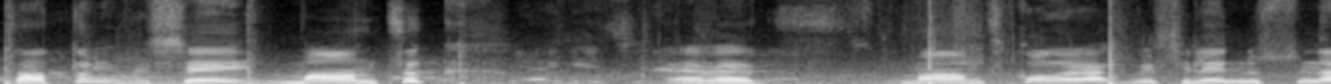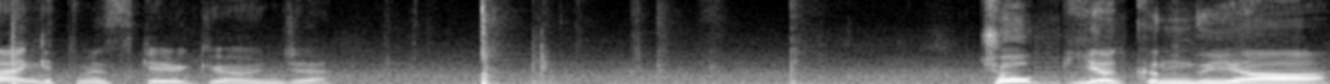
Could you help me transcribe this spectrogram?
Tatlım şey mantık. Evet. Mantık olarak bir filenin üstünden gitmesi gerekiyor önce. Çok yakındı ya.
